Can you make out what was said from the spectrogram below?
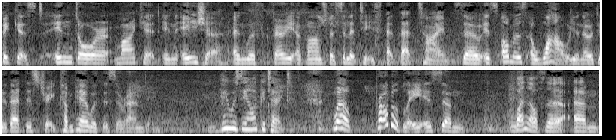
biggest indoor market in Asia and with very advanced facilities at that time. So it's almost a wow, you know, to that district compared with the surrounding. Who was the architect? Well, probably is um, one of the um,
